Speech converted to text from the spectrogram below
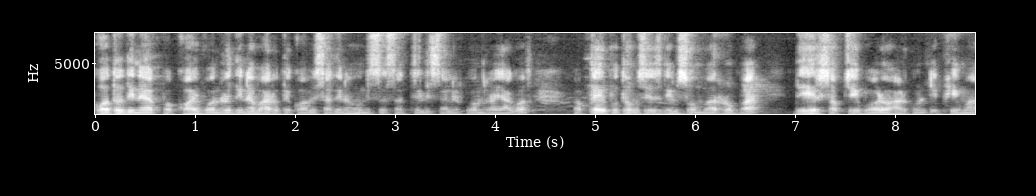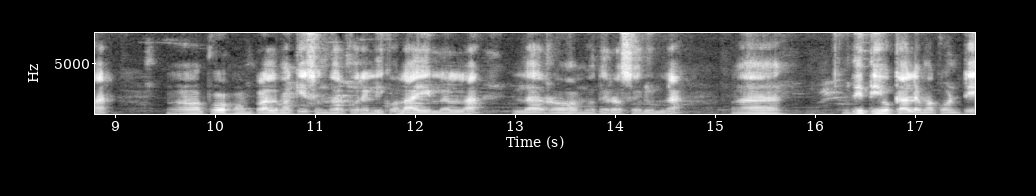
কত দিনে এক পক্ষ হয়? পনেরো দিনে। ভারতে কবে স্বাধীন হয়? উনিশশো সাতচল্লিশ সালের পনেরোই আগস্ট। সপ্তাহের প্রথম শেষ দিন সোমবার, রোববার। দেহের সবচেয়ে বড় হাড় কোনটি? ফিমার। প্রথম কালমা কি সুন্দর করে লিখো, লা ইল্লাল্লাহ ইল্লাহ রহমদ রসুল্লাহ দ্বিতীয় কালেমা কোনটি?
